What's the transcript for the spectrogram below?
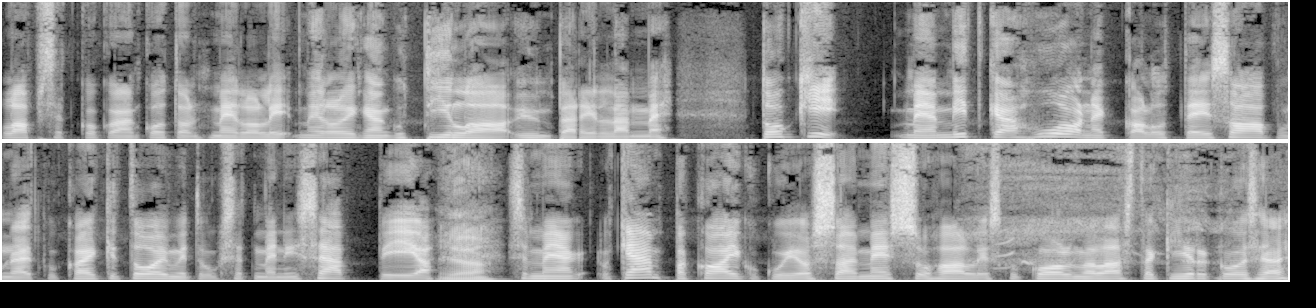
lapset koko ajan kotona, meillä oli, meillä oli ikään kuin tilaa ympärillämme. Toki meidän mitkään huonekalut ei saapuneet, kun kaikki toimitukset meni säppiin. Ja, ja. se meidän kämppä kaiku kuin jossain messuhallissa, kun kolme lasta kirkoissa. Ja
